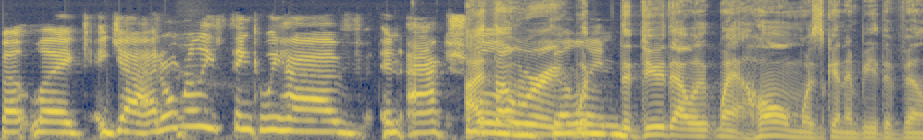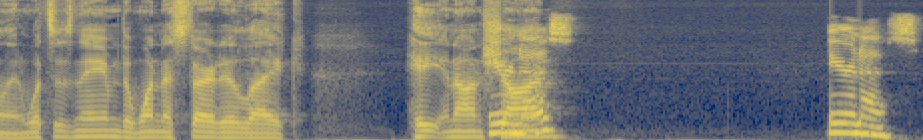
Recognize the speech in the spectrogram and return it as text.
but like, yeah, I don't really think we have an actual I thought we were villain. the dude that went home was gonna be the villain. What's his name? The one that started like hating on Aaron Sean. S. Aaron S.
